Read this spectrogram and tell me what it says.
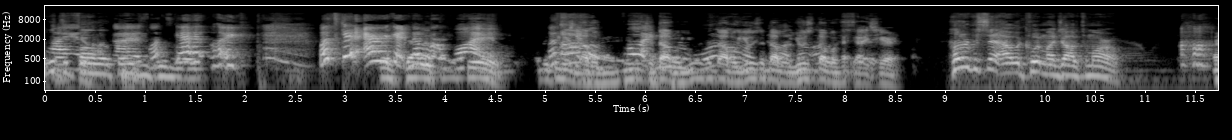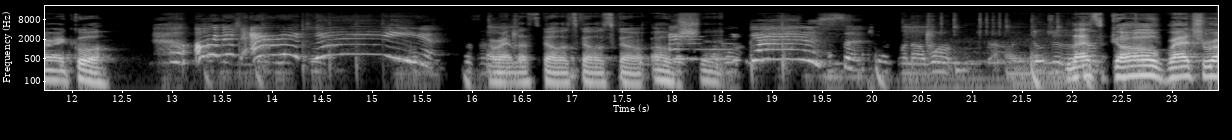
with the follow. guys. Let's get like, let's get Eric at number one. Let's Use go. a double. Use a double. Use a double. Use a double. Use a double, guys. Here. 100% I would quit my job tomorrow. Oh, All right, cool. oh my gosh, Eric! Yay! All right, let's go. Let's go. Let's go. Oh shit. Yes. Let's go, retro.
